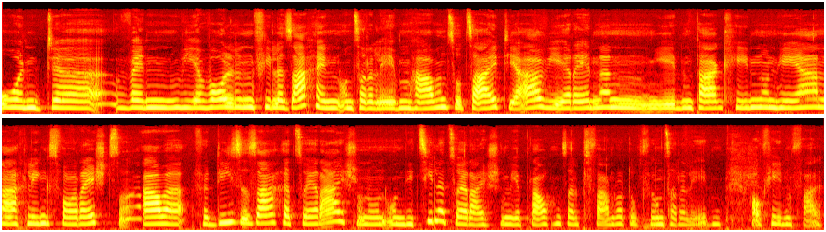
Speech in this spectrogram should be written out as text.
Und äh, wenn wir wollen viele Sachen in unserem Leben haben zurzeit, ja, wir rennen jeden Tag hin und her, nach links vor rechts, aber für diese Sache zu erreichen und, und die Ziele zu erreichen, wir brauchen Selbstverantwortung für unser Leben, auf jeden Fall.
